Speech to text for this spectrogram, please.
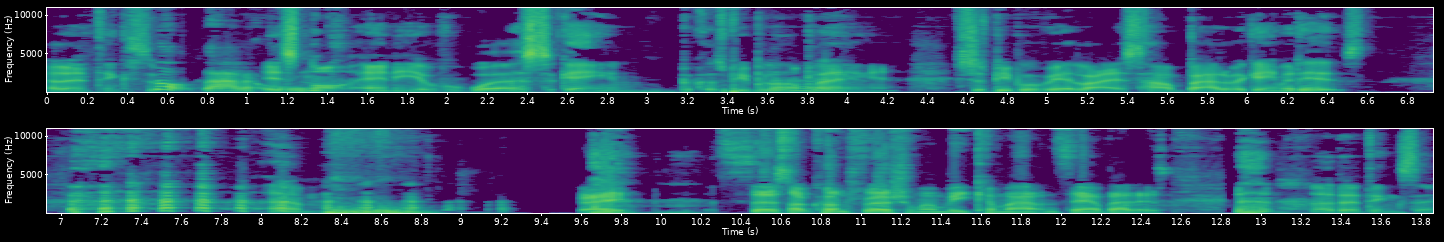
I don't think it's, it's not that old. it's not any of worse a game because people aren't playing it. It's just people realise how bad of a game it is. um, Great. so it's not controversial when we come out and say how bad it is. I don't think so.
